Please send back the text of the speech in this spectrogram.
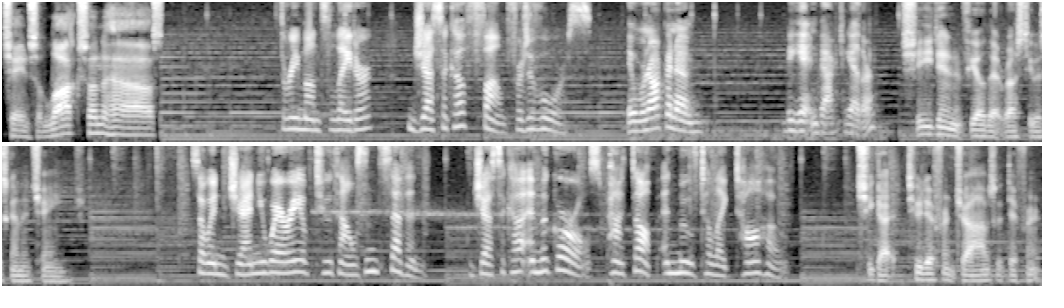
changed the locks on the house. Three months later, Jessica filed for divorce. They were not going to be getting back together. She didn't feel that Rusty was going to change. So in January of 2007, Jessica and the girls packed up and moved to Lake Tahoe. She got two different jobs with different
